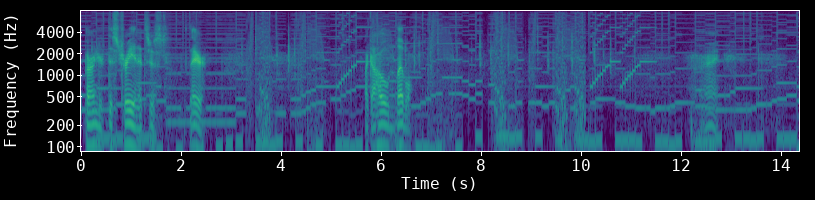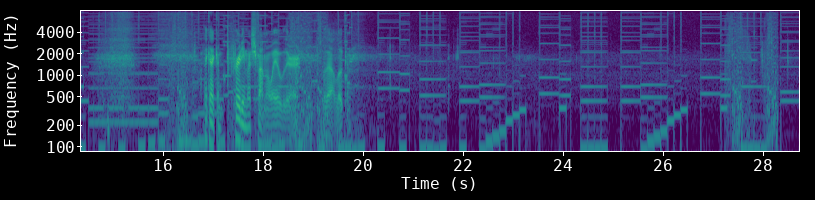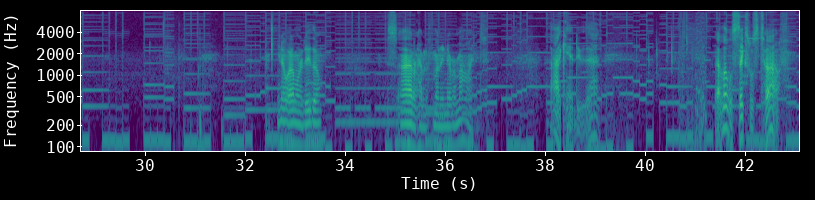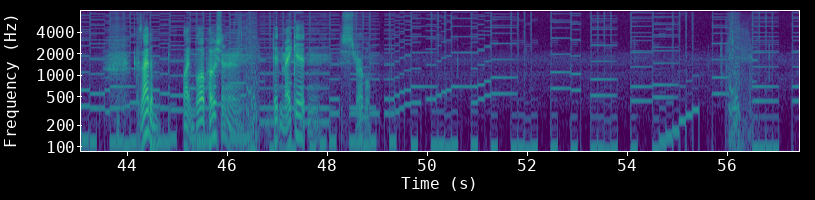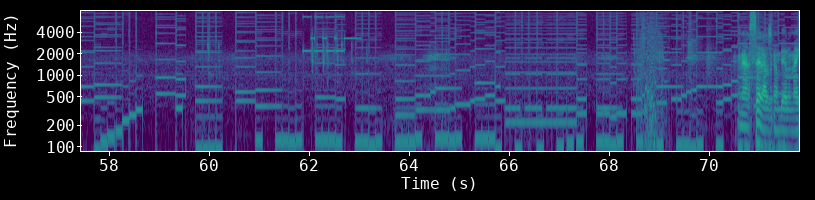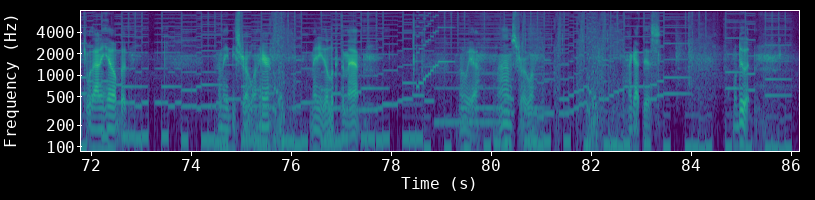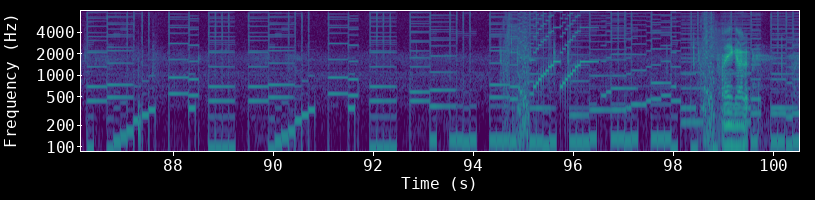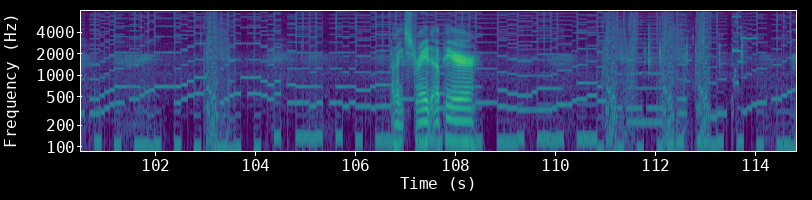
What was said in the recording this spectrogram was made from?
burn your, this tree and it's just there. Like a whole level. Think I can pretty much find my way over there without looking. You know what I want to do though? I don't have enough money, never mind. I can't do that. That level 6 was tough. Because I had to like blow a potion and didn't make it and just struggled. And I said I was going to be able to make it without any help, but I may be struggling here. May need to look at the map. Oh yeah, I'm struggling. I got this. We'll do it. I ain't got it. I think it's straight up here.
